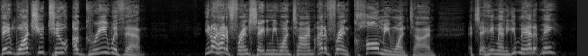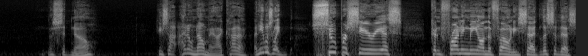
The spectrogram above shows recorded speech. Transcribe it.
They want you to agree with them. You know, I had a friend say to me one time, I had a friend call me one time and say, Hey, man, are you mad at me? I said, No. He said, I don't know, man. I kind of, and he was like super serious confronting me on the phone. He said, Listen to this.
